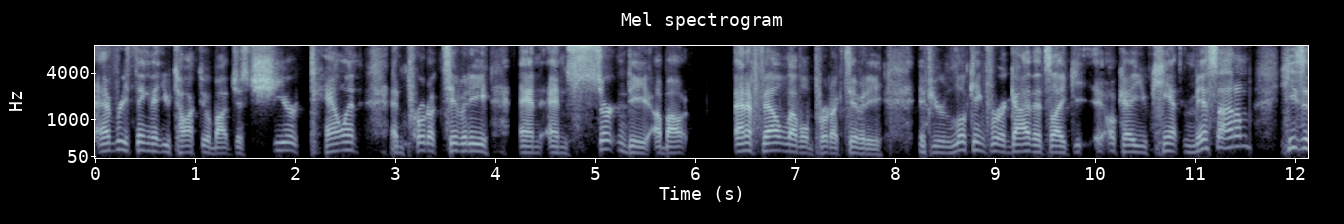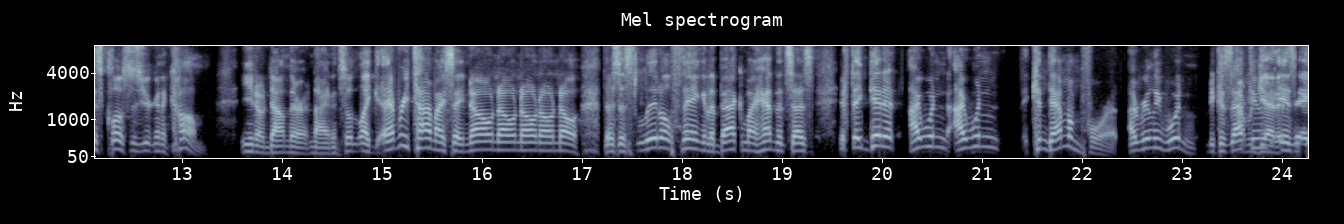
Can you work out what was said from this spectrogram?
everything that you talked to about just sheer talent and productivity and and certainty about NFL level productivity. If you're looking for a guy that's like, eh, okay, you can't miss on him, he's as close as you're going to come, you know, down there at nine. And so, like, every time I say, no, no, no, no, no, there's this little thing in the back of my head that says, if they did it, I wouldn't, I wouldn't condemn him for it. I really wouldn't because that dude is a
